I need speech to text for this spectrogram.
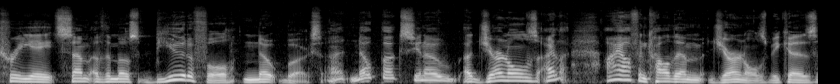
create some of the most beautiful notebooks. Uh, notebooks, you know, uh, journals. I I often call them journals because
